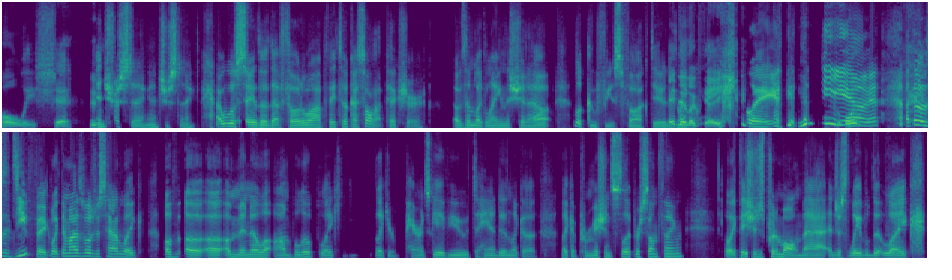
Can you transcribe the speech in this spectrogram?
Holy shit. Interesting, interesting. I will say though that photo op they took, I saw that picture. Of them like laying the shit out. Look goofy as fuck, dude. It did look fake. like yeah, man. I thought it was a deep fake. Like they might as well just had like a a, a, a manila envelope like like your parents gave you to hand in like a like a permission slip or something. Like they should just put them all in that and just labeled it like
